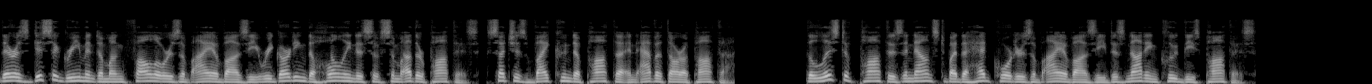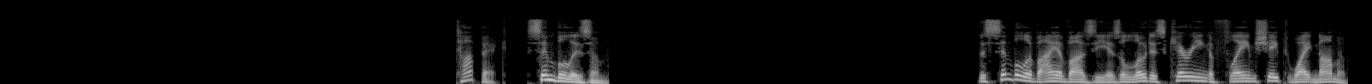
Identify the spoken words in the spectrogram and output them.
There is disagreement among followers of Ayavazhi regarding the holiness of some other pathas, such as Vaikunda Patha and Avathara Patha. The list of pathas announced by the headquarters of Ayavazhi does not include these pathas. Symbolism The symbol of Ayavazhi is a lotus carrying a flame-shaped white namam.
